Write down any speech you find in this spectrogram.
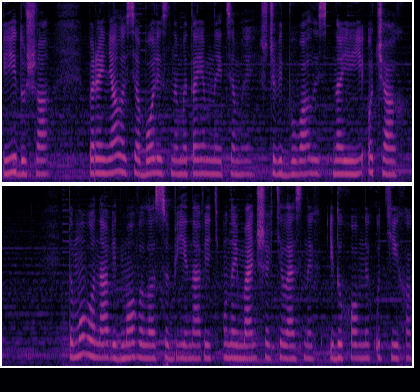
Її душа перейнялася болісними таємницями, що відбувались на її очах. Тому вона відмовила собі навіть у найменших тілесних і духовних утіхах,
